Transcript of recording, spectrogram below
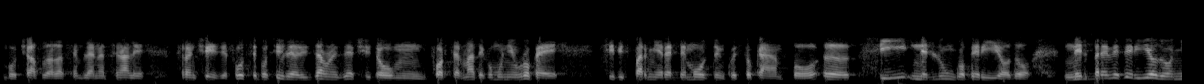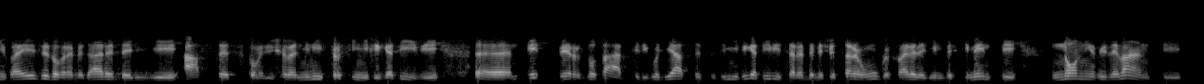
bocciato dall'Assemblea nazionale francese, fosse possibile realizzare un esercito um, forze armate comuni europee si risparmierebbe molto in questo campo. Eh, sì, nel lungo periodo. Nel breve periodo ogni paese dovrebbe dare degli assets, come diceva il Ministro, significativi eh, e per dotarsi di quegli assets significativi sarebbe necessario comunque fare degli investimenti non irrilevanti.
